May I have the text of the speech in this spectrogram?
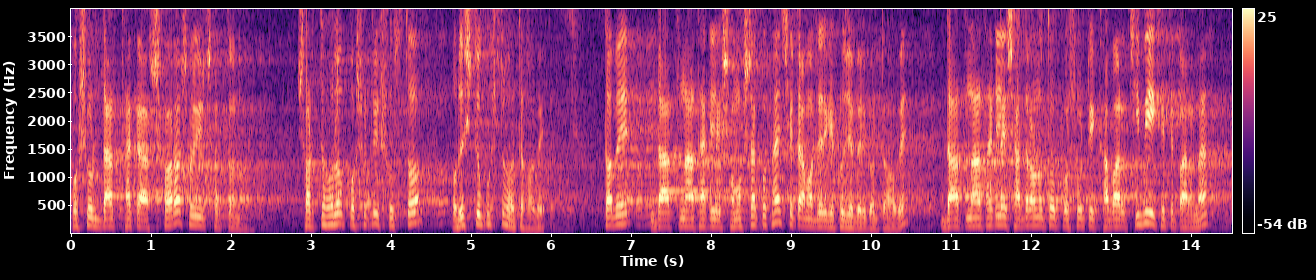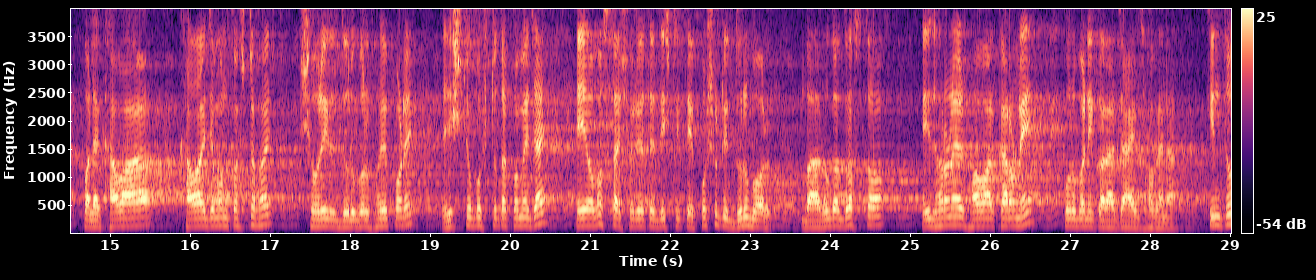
পশুর দাঁত থাকা সরাসরি শর্ত নয়। শর্ত হলো পশুটি সুস্থ ও হৃষ্টপুষ্ট হতে হবে। তবে দাঁত না থাকলে সমস্যা কোথায় সেটা আমাদেরকে খুঁজে বের করতে হবে। দাঁত না থাকলে সাধারণত পশুটি খাবার চিবিয়ে খেতে পারে না। ফলে খাওয়া, খাওয়ায় যেমন কষ্ট হয় শরীর দুর্বল হয়ে পড়ে, হৃষ্টপুষ্টতা কমে যায়, এই অবস্থায় শরীয়তের দৃষ্টিতে পশুটি দুর্বল বা রোগাগ্রস্ত, এই ধরনের হওয়ার কারণে কোরবানি করা জায়জ হবে না। কিন্তু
